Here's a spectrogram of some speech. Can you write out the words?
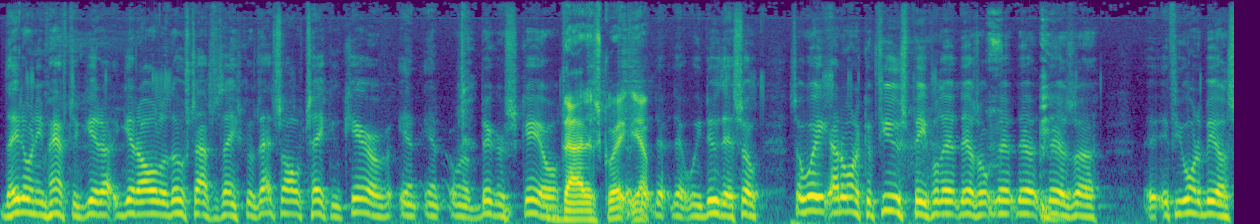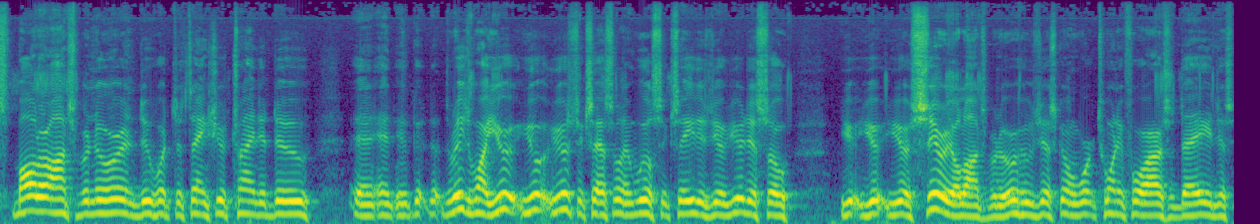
they don't even have to get uh, get all of those types of things because that's all taken care of in, in on a bigger scale. That is great. that- Yep. that, that we do this. So so we I don't want to confuse people. There, there's a there, there, there's a if you want to be a smaller entrepreneur and do what the things you're trying to do, and, and it, the reason why you're, you're you're successful and will succeed is you're you're just so you you're, you're a serial entrepreneur who's just going to work 24 hours a day and just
